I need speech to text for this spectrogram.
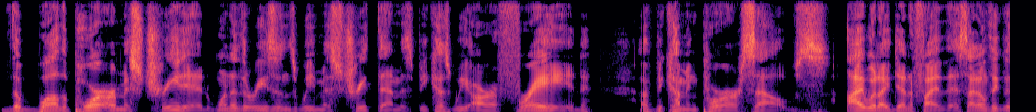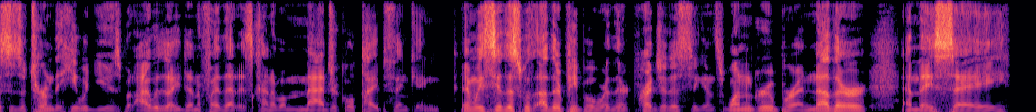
the while the poor are mistreated, one of the reasons we mistreat them is because we are afraid of becoming poor ourselves. I would identify this. I don't think this is a term that he would use, but I would identify that as kind of a magical type thinking. And we see this with other people where they're prejudiced against one group or another, and they say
